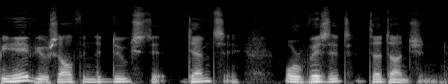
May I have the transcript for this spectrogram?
behave yourself in the Duke's Demesne or visit the dungeon.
